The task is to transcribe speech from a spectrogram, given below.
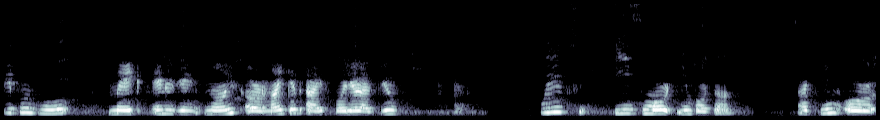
People who make energy noise or make it a spoiler at you. Which is more important, acting or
